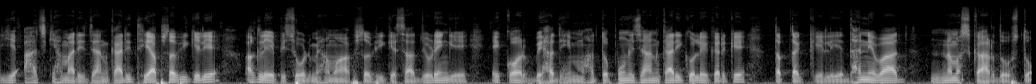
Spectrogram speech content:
ये आज की हमारी जानकारी थी आप सभी के लिए। अगले एपिसोड में हम आप सभी के साथ जुड़ेंगे एक और बेहद ही महत्वपूर्ण जानकारी को लेकर के। तब तक के लिए धन्यवाद। नमस्कार दोस्तों।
